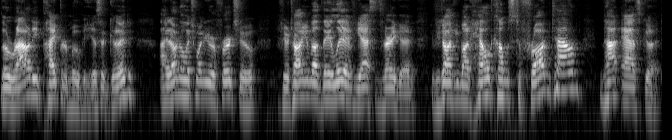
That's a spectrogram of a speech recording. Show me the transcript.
the Roddy Piper movie. Is it good? I don't know which one you refer to. If you're talking about They Live, yes, it's very good. If you're talking about Hell Comes to Frogtown, not as good.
